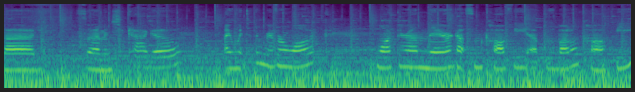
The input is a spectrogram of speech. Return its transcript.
So I'm in Chicago. I went to the Riverwalk, walked around there, got some coffee at Blue Bottle Coffee,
